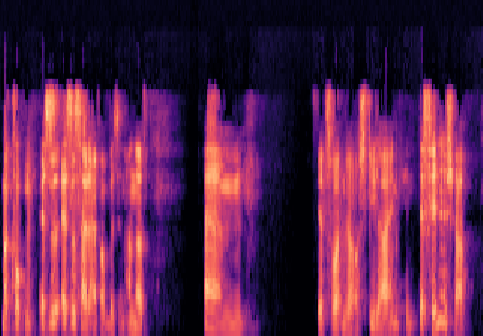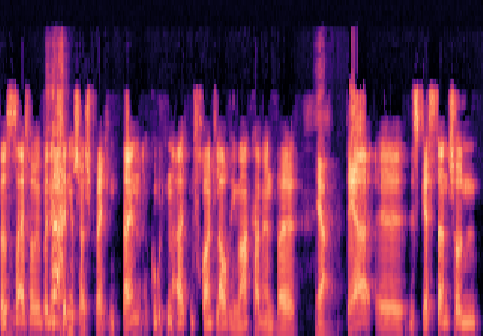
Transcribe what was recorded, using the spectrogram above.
mal gucken. Es ist, es ist halt einfach ein bisschen anders. Ähm, jetzt wollten wir auf Spieler eingehen. Der Finisher. Das ist einfach über den ha. Finisher sprechen. Deinen guten alten Freund Lauri Markanen, weil ja. der äh, ist gestern schon,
